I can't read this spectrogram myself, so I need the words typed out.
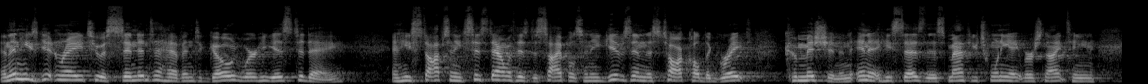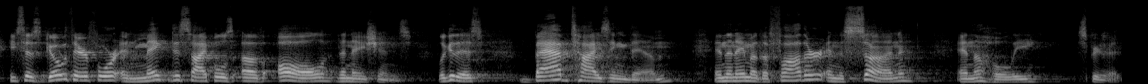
And then he's getting ready to ascend into heaven to go where he is today. And he stops and he sits down with his disciples and he gives them this talk called the Great Commission. And in it, he says this Matthew 28, verse 19. He says, Go therefore and make disciples of all the nations. Look at this, baptizing them in the name of the Father and the Son and the Holy Spirit.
